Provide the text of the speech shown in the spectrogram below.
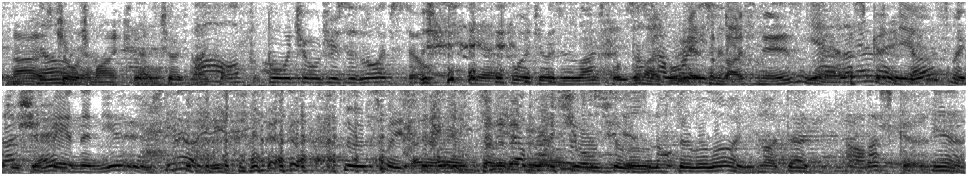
got, No, it's George Michael. That's George Michael. Oh, I Boy George was alive still. Yeah, Boy George is alive still. He's Nice, some we get some nice news. Isn't Yeah, it? that's Yeah, good it news. does make that you should be in the news. Yeah. Do a tweet later on telling Yeah, everyone. Boy George He's still, is not- still alive. He's not dead. Oh, that's good. Yeah.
